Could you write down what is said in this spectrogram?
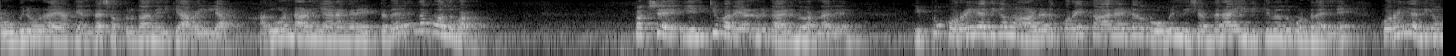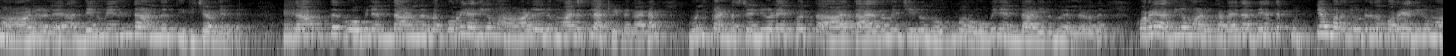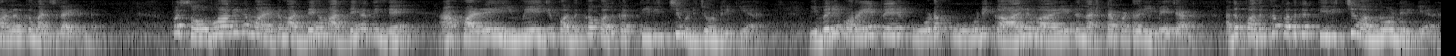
റൂബിനോട് അയാൾക്ക് എന്താ ശത്രുത എന്ന് എനിക്ക് അറിയില്ല. അതുകൊണ്ടാണ് ഞാൻ അങ്ങനെ ഇട്ടത് എന്നൊക്കെ വന്ന് പറഞ്ഞു. പക്ഷേ എനിക്ക് പറയാനുള്ളൊരു കാര്യം എന്ന് പറഞ്ഞാൽ ഇപ്പൊ കുറേ അധികം ആളുകൾ കുറെ കാലമായിട്ട് റോബിൻ നിശബ്ദനായി ഇരിക്കുന്നത് കൊണ്ട് തന്നെ കുറേ അധികം ആളുകൾ അദ്ദേഹം എന്താണെന്ന് തിരിച്ചറിഞ്ഞിട്ടുണ്ട്. യഥാർത്ഥത്തിൽ റോബിൻ എന്താണെന്നുള്ള കുറേ അധികം ആളുകൾ മനസ്സിലാക്കിയിട്ടുണ്ട്. കാരണം മുൻ കണ്ടസ്റ്റന്റുകളെയൊക്കെ താരതമ്യം ചെയ്ത് നോക്കുമ്പോൾ റോബിൻ എന്തായിരുന്നു എന്നുള്ളത് കുറേ അധികം ആൾക്ക് അതായത് അദ്ദേഹത്തെ കുറ്റം പറഞ്ഞുകൊണ്ടിരുന്ന കുറേ അധികം ആളുകൾക്ക് മനസ്സിലായിട്ടുണ്ട്. അപ്പൊ സ്വാഭാവികമായിട്ടും അദ്ദേഹം അദ്ദേഹത്തിന്റെ ആ പഴയ ഇമേജ് പതുക്കെ പതുക്കെ തിരിച്ചു പിടിച്ചുകൊണ്ടിരിക്കുകയാണ്. ഇവർ കുറെ പേര് കൂടെ കൂടി കാൽ വാരിയിട്ട് നഷ്ടപ്പെട്ട ഒരു ഇമേജാണ് അത് പതുക്കെ പതുക്കെ തിരിച്ചു വന്നുകൊണ്ടിരിക്കുകയാണ്.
